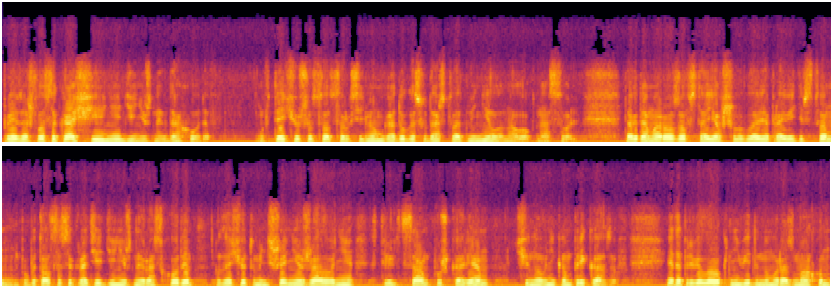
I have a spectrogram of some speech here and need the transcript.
произошло сокращение денежных доходов. В 1647 году государство отменило налог на соль. Тогда Морозов, стоявший во главе правительства, попытался сократить денежные расходы за счет уменьшения жалования стрельцам, пушкарям, чиновникам приказов. Это привело к невиданному размаху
